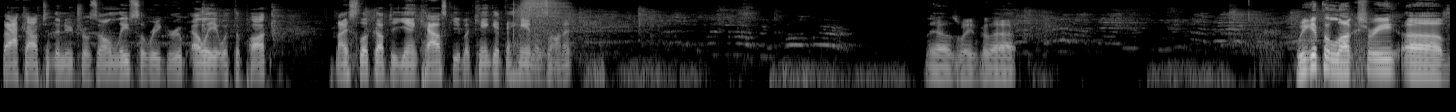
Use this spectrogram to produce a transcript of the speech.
Back out to the neutral zone. Leafs will regroup. Elliott with the puck. Nice look up to Yankowski, but can't get the handles on it. Yeah, I was waiting for that. We get the luxury of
